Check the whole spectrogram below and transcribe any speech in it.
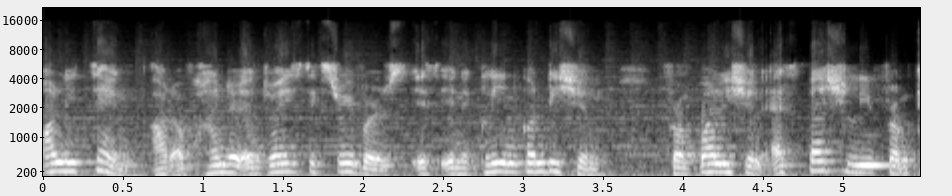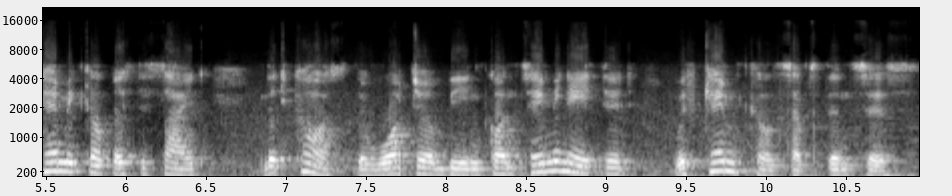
only 10 out of 126 rivers is in a clean condition from pollution especially from chemical pesticide that cause the water being contaminated with chemical substances.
